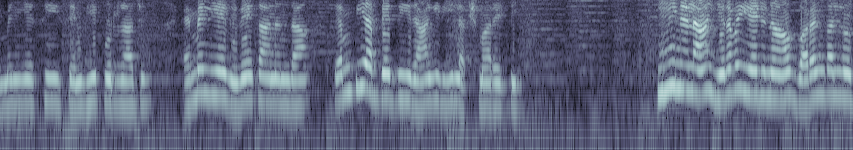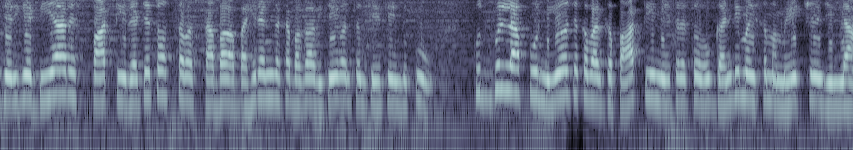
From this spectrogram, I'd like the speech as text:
ఎమ్మెల్యేసి సెంధీపూర్ రాజు ఎమ్మెల్యే వివేకానంద ఎంపీ అభ్యర్థి రాగిడి లక్ష్మారెడ్డి. ఈ నెల ఇరవై ఏడున వరంగల్లో జరిగే బీఆర్ఎస్ పార్టీ రజతోత్సవ సభ బహిరంగ సభగా విజయవంతం చేసేందుకు కుత్బుల్లాపూర్ నియోజకవర్గ పార్టీ నేతలతో గండిమైసమ్మ మేడ్చల్ జిల్లా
